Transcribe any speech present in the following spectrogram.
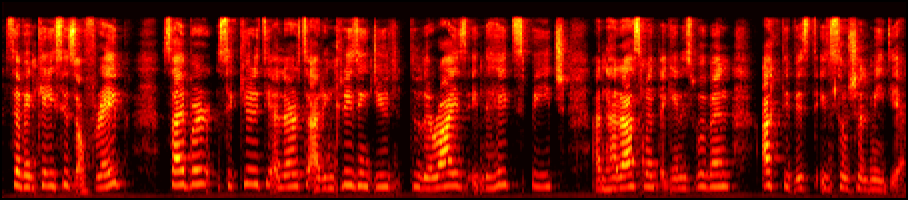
seven cases of rape. Cyber security alerts are increasing due to the rise in the hate speech and harassment against women activists in social media.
